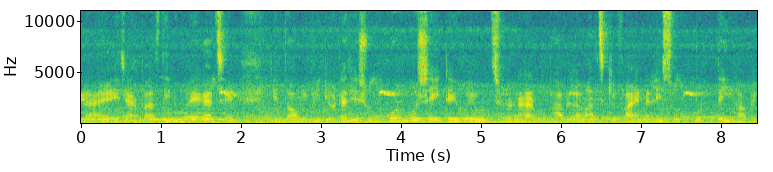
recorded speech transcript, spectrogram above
প্রায় চার পাঁচ দিন হয়ে গেছে। কিন্তু আমি ভিডিওটা যে শ্যুট করব সেইটাই হয়ে উঠছিল না। আর ভাবলাম আজকে ফাইনালি শ্যুট করতেই হবে।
